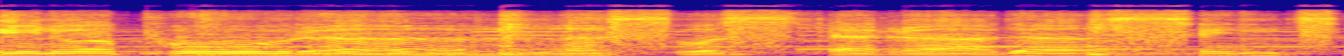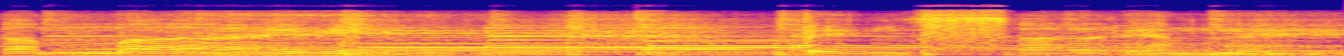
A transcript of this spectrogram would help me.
Continua pure la sua strada senza mai pensare a me.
